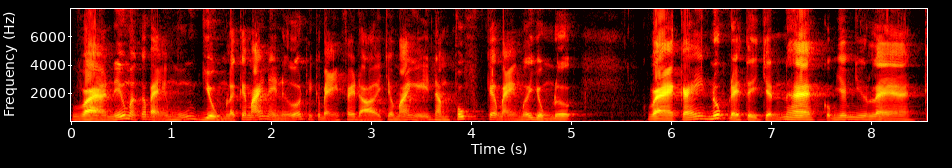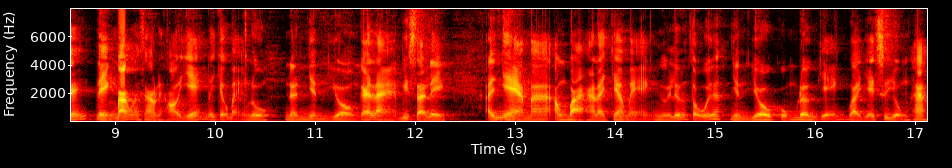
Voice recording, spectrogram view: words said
Và nếu mà các bạn muốn dùng lại cái máy này nữa thì các bạn phải đợi cho máy nghỉ 5 phút, các bạn mới dùng được và cái nút để tùy chỉnh ha cũng giống như là cái đèn báo ngoài sau thì họ dán để cho các bạn luôn. Nên nhìn vô cái là biết xài liền. Ở nhà mà ông bà hay là cha mẹ người lớn tuổi á, nhìn vô cũng đơn giản và dễ sử dụng ha.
